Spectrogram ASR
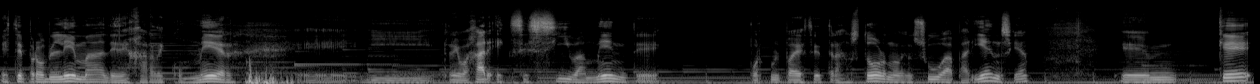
este problema de dejar de comer, rebajar excesivamente por culpa de este trastorno en su apariencia, em, que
